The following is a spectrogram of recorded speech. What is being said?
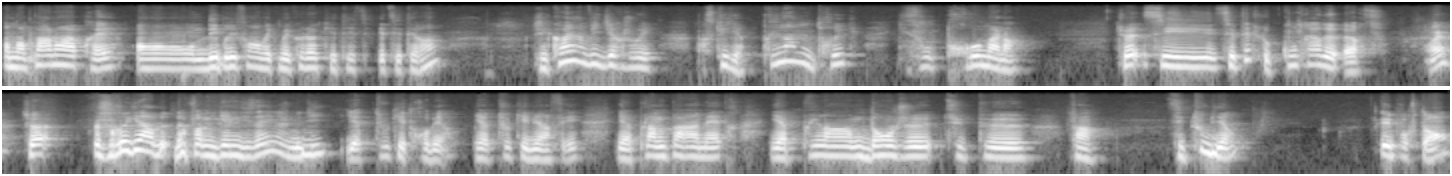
en en parlant après, en débriefant avec mes colocs, et- etc., j'ai quand même envie d'y rejouer. Parce qu'il y a plein de trucs qui sont trop malins. Tu vois, c'est peut-être le contraire de Earth. Ouais. Tu vois, je regarde d'un point de game design, je me dis, il y a tout qui est trop bien. Il y a tout qui est bien fait. Il y a plein de paramètres. Il y a plein d'enjeux. Tu peux. Enfin, c'est tout bien. Et pourtant,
